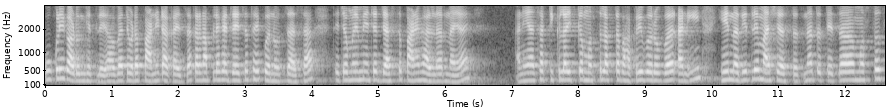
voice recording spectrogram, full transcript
उकळी काढून घेतले. हव्या तेवढं पाणी टाकायचा कारण आपल्या काय ज्याचं थैक बनवचा असा. त्याच्यामुळे मी याच्यात जास्त पाणी घालणार नाही आहे आणि असा टिकला इतका मस्त लागतं भाकरीबरोबर आणि हे नदीतले मासे असतात ना तर त्याचा मस्तच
